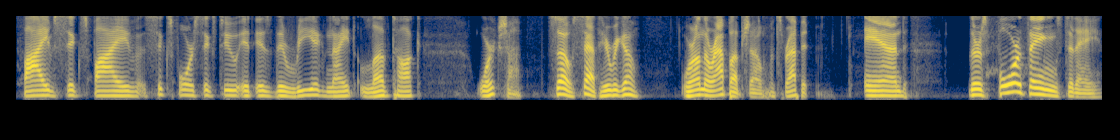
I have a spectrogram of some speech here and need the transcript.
565 6462. It is the Reignite Love Talk workshop. So, Seth, here we go. We're on the wrap up show. Let's wrap it. And there's four things today,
